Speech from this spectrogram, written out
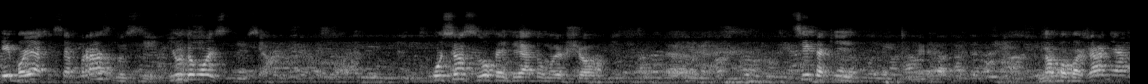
і боятися праздності і удовольствуюся. Усе слухайте, я думаю, що е, ці такі е, ну, побажання,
